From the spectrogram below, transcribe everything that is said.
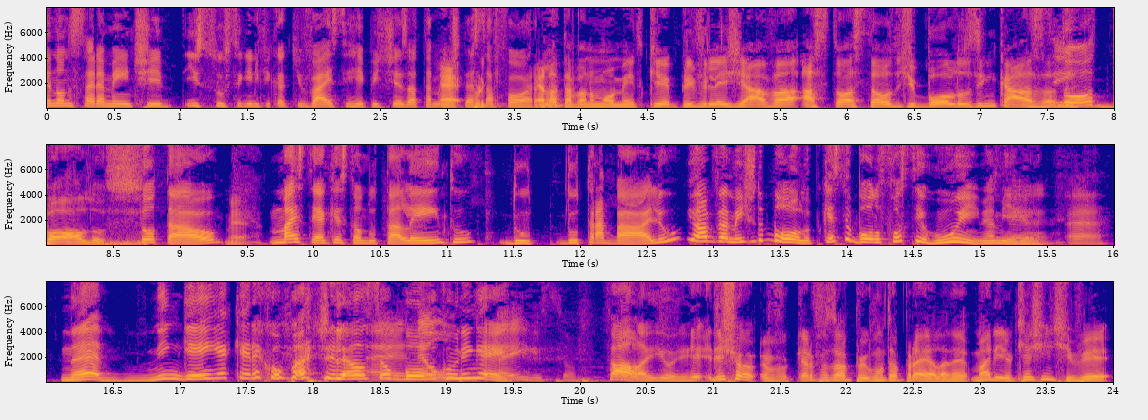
que não necessariamente isso significa que vai se repetir exatamente dessa É, porque forma. Ela tava num momento que privilegiava a situação de bolos em casa, Sim. né? Bolos. Total. É. Mas tem a questão do talento, do, do trabalho e, obviamente, do bolo. Porque se o bolo fosse ruim, minha amiga, Sim, é. né? Ninguém ia querer compartilhar o seu É, bolo não, com ninguém. É isso. Fala, Ó, Yuri. Deixa eu, eu quero fazer uma pergunta pra ela, né? Maria, o que a gente vê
